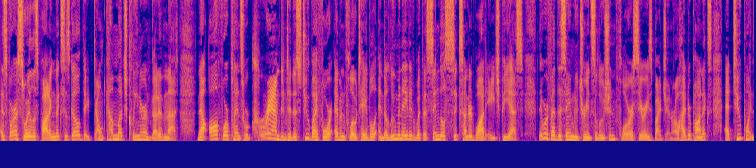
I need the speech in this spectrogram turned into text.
As far as soilless potting mixes go, they don't come much cleaner and better than that. Now, all four plants were crammed into this 2x4 ebb and flow table and illuminated with a single 600 watt HPS. They were fed the same nutrient solution, Flora Series by General Hydroponics, at 2.0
